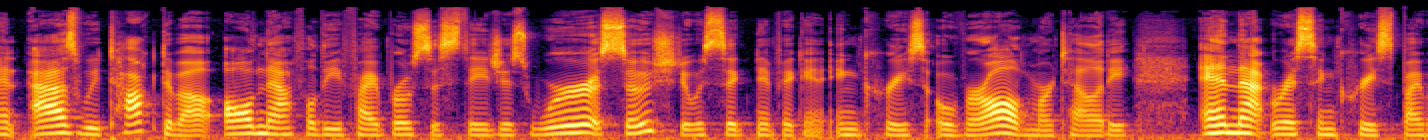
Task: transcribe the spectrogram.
And as we talked about, all NAFLD fibrosis stages were associated with significant increase overall of mortality, and that risk increased by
